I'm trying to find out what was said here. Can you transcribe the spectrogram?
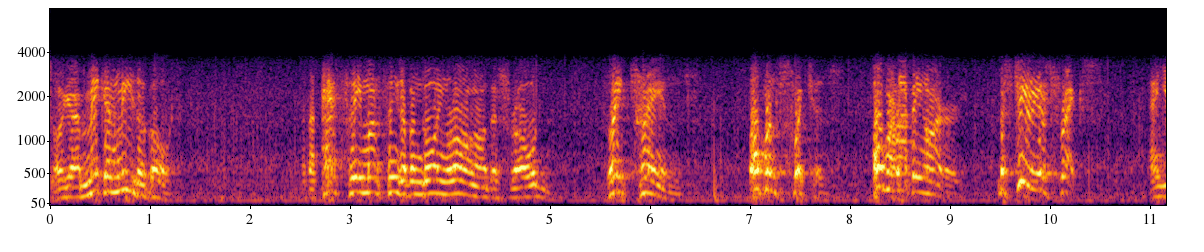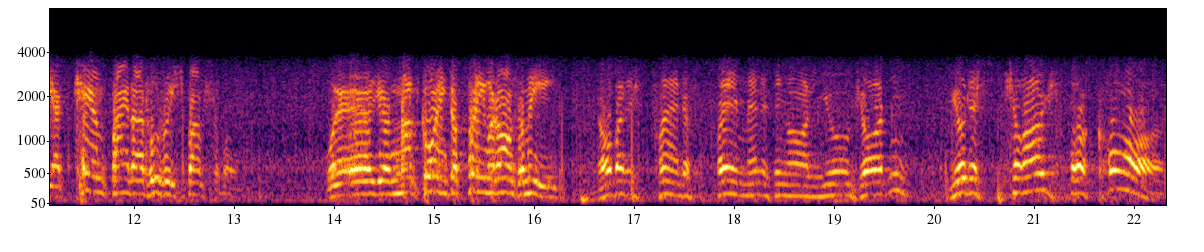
So you're making me the goat. For the past three months, things have been going wrong on this road. Late trains, open switches, overlapping orders, mysterious wrecks. And you can't find out who's responsible. Well, you're not going to frame it onto me. Nobody's trying to frame anything on you, Jordan. You're discharged for cause.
